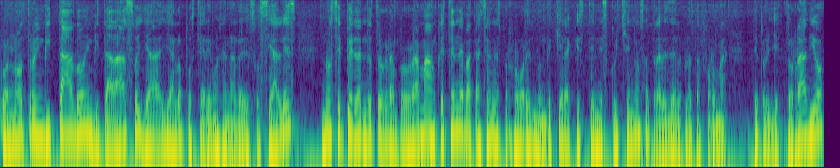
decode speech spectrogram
con otro invitado, invitadazo, ya, ya lo postearemos en las redes sociales. No se pierdan de otro gran programa, aunque estén de vacaciones, por favor, en donde quiera que estén, escúchenos a través de la plataforma de Proyecto Radio.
